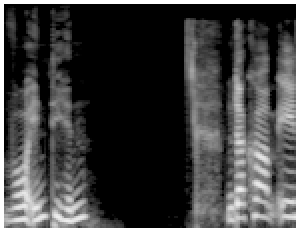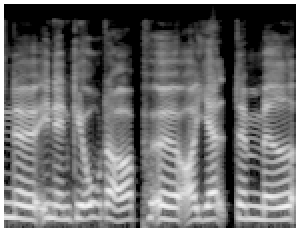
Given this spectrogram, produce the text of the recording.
hvor endte de henne? Der kom en, øh, en NGO derop øh, og hjalp dem med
